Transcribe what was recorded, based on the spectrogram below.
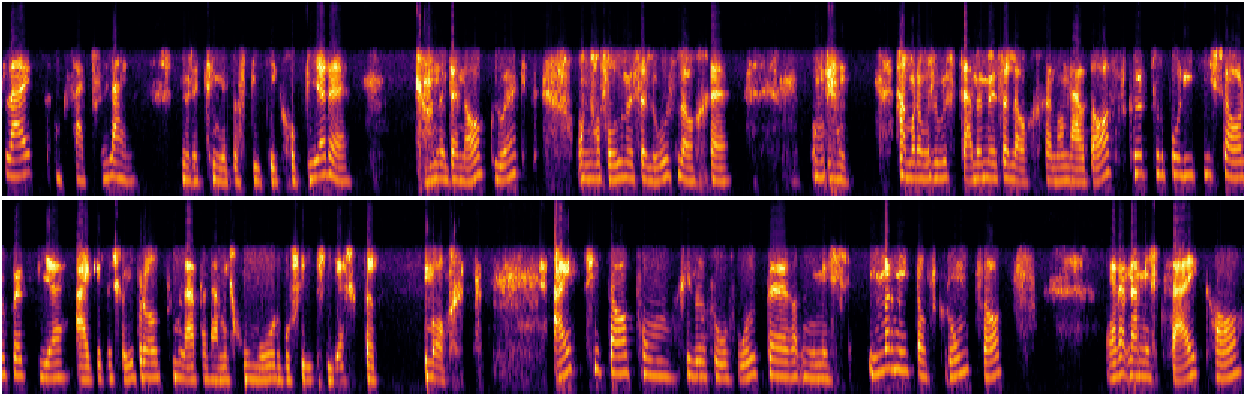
gelegt und gesagt, Fräulein, würden Sie mir das bitte kopieren? Ich habe ihn dann angeschaut und habe voll loslachen Und haben wir am Schluss zusammen müssen lachen. Und auch das gehört zur politischen Arbeit, wie eigentlich überall zum Leben, nämlich Humor, der viel leichter macht. Ein Zitat vom Philosoph Voltaire nehme ich immer mit als Grundsatz. Er hat nämlich gesagt, auch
